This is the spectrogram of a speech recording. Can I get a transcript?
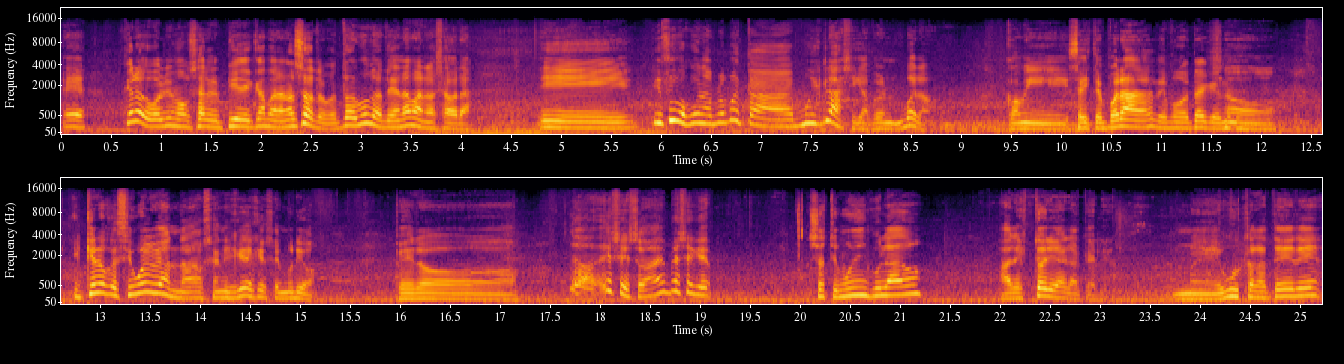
Eh, creo que volvimos a usar el pie de cámara nosotros, porque todo el mundo en la mano a esa hora. Y, y fuimos con una propuesta muy clásica, pero bueno, comí seis temporadas, de modo tal que no. Y creo que si vuelve anda, o sea, ni siquiera es que se murió. Pero. No, es eso, a mí me parece que yo estoy muy vinculado a la historia de la tele. Me gusta la tele,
